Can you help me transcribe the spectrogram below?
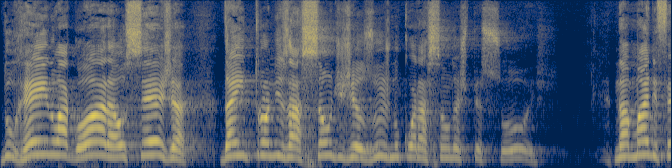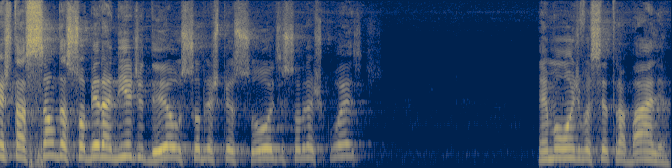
do reino agora, ou seja, da entronização de Jesus no coração das pessoas, na manifestação da soberania de Deus sobre as pessoas e sobre as coisas. Irmão, onde você trabalha,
